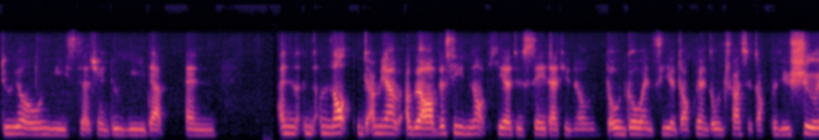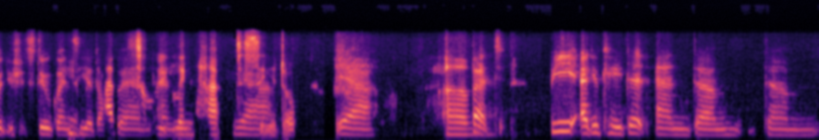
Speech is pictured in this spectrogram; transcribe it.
do your own research and do read up and and I'm not. I mean, I'm we're obviously not here to say that you know don't go and see a doctor and don't trust a doctor. You should. You should still go and Yeah, see a doctor. And, Absolutely and have to see a doctor. yeah, Um, but be educated and um, um,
